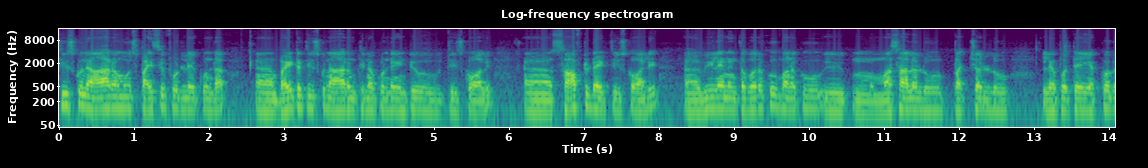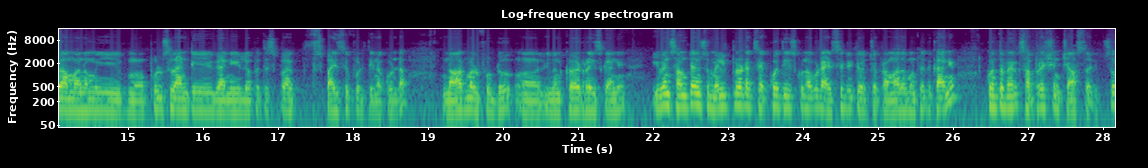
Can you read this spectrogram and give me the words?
తీసుకునే ఆహారము స్పైసీ ఫుడ్ లేకుండా బయట తీసుకునే ఆహారం తినకుండా ఇంటి తీసుకోవాలి. సాఫ్ట్ డైట్ తీసుకోవాలి. వీలైనంత వరకు మనకు ఈ మసాలాలు పచ్చళ్ళు లేకపోతే ఎక్కువగా మనం ఈ పులుసు లాంటివి కానీ లేకపోతే స్పై స్పైసీ ఫుడ్ తినకుండా normal food even curd rice కానీ ఈవెన్ సమ్టైమ్స్ మిల్క్ ప్రొడక్ట్స్ ఎక్కువ తీసుకున్నా కూడా అసిడిటీ వచ్చే ప్రమాదం ఉంటుంది. కానీ కొంతమేరకు సపరేషన్ చేస్తుంది. సో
